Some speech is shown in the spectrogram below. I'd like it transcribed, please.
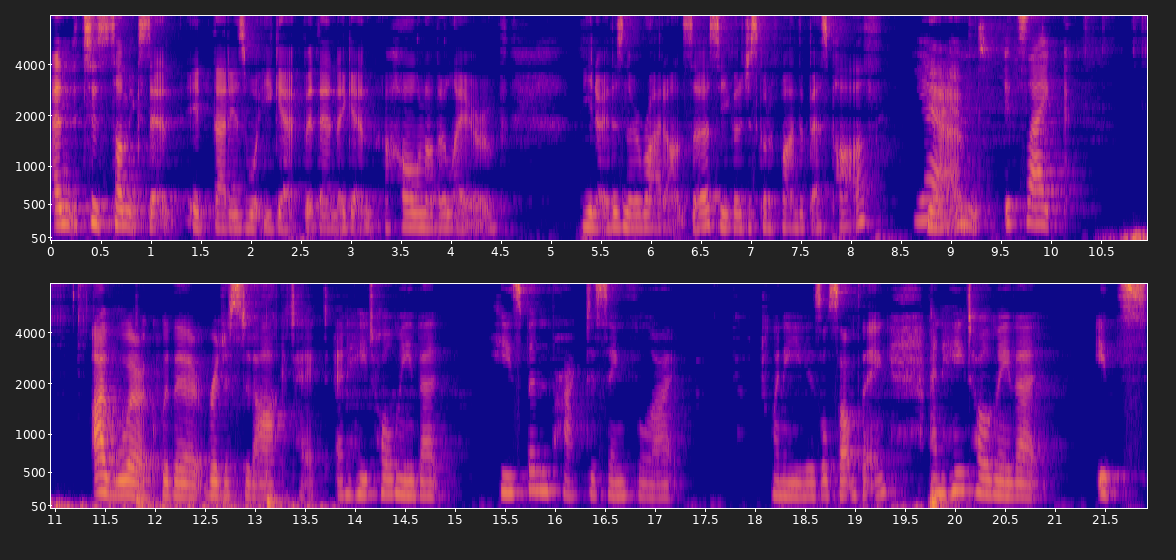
And to some extent it that is what you get but then again a whole nother layer of you know there's no right answer so you've got to just got to find the best path. Yeah, Yeah. and it's like i work with a registered architect and he told me that he's been practicing for like 20 years or something and he told me that it's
